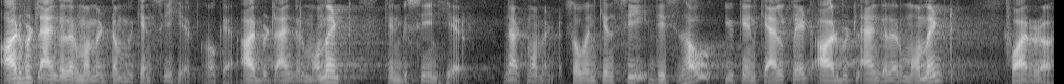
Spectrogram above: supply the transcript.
orbital angular momentum we can see here okay orbital angular moment can be seen here not moment. So, one can see this is how you can calculate orbital angular moment for uh,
